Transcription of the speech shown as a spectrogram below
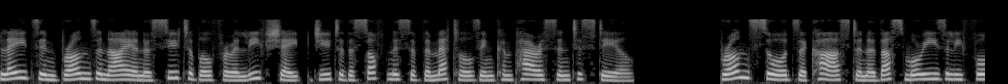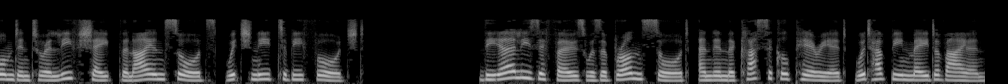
Blades in bronze and iron are suitable for a leaf shape due to the softness of the metals in comparison to steel. Bronze swords are cast and are thus more easily formed into a leaf shape than iron swords, which need to be forged. The early Xiphos was a bronze sword, and in the classical period, would have been made of iron.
